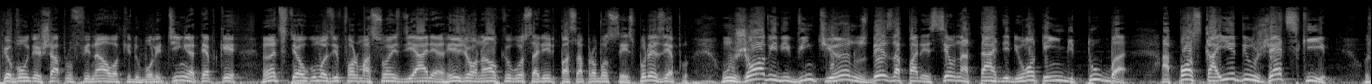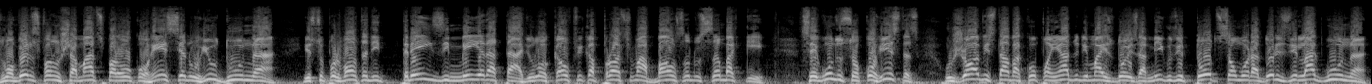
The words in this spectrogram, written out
que eu vou deixar pro final aqui do boletim, até porque antes tem algumas informações de área regional que eu gostaria de passar para vocês. Por exemplo, um jovem de 20 anos desapareceu na tarde de ontem em Bituba, após cair de um jet ski. Os bombeiros foram chamados para a ocorrência no Rio Duna. Isso por volta de três e meia da tarde. O local fica próximo à balsa do Sambaqui. Segundo os socorristas, o jovem estava acompanhado de mais dois amigos e todos são moradores de Laguna.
